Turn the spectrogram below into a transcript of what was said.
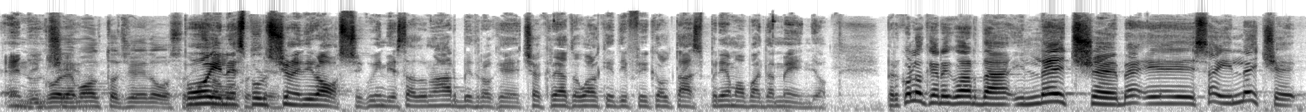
e non rigore molto generoso. Poi diciamo l'espulsione di Rossi, quindi è stato un arbitro che ci ha creato qualche difficoltà, speriamo vada meglio. Per quello che riguarda il Lecce, beh, eh, sai il Lecce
